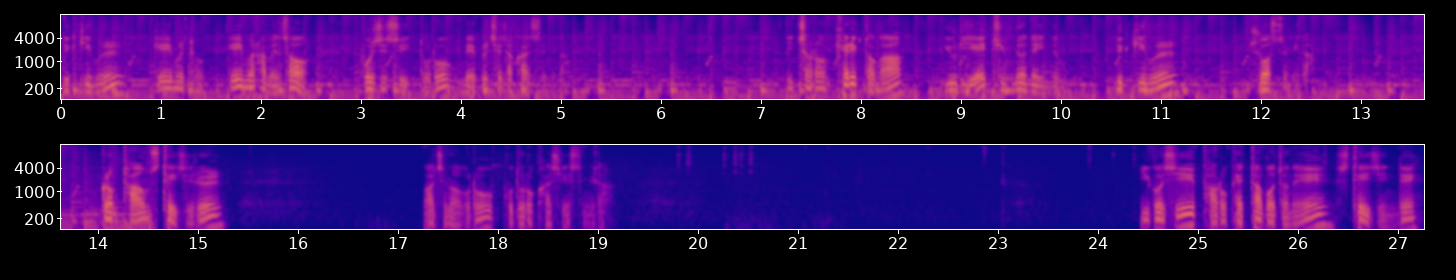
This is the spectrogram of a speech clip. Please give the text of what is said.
느낌을 게임을 통, 게임을 하면서 보실 수 있도록 맵을 제작하였습니다. 이처럼 캐릭터가 유리의 뒷면에 있는 느낌을 주었습니다. 그럼 다음 스테이지를 마지막으로 보도록 하시겠습니다. 이것이 바로 베타 버전의 스테이지인데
